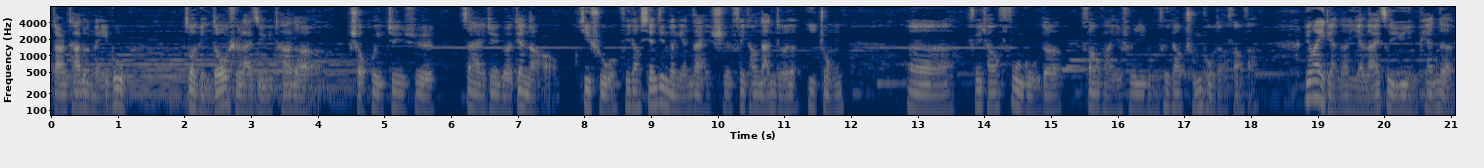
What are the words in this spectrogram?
当然，他的每一部作品都是来自于他的手绘，这是在这个电脑。技术非常先进的年代是非常难得的一种，呃，非常复古的方法，也是一种非常淳朴的方法。另外一点呢，也来自于影片的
